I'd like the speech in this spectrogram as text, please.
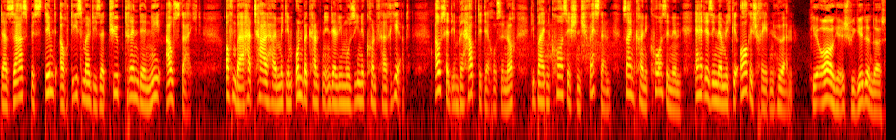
da saß bestimmt auch diesmal dieser Typ drin, der nie ausdeicht. Offenbar hat Thalheim mit dem Unbekannten in der Limousine konferiert. Außerdem behauptet der Russe noch, die beiden korsischen Schwestern seien keine Korsinnen. Er hätte sie nämlich Georgisch reden hören. Georgisch, wie geht denn das?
